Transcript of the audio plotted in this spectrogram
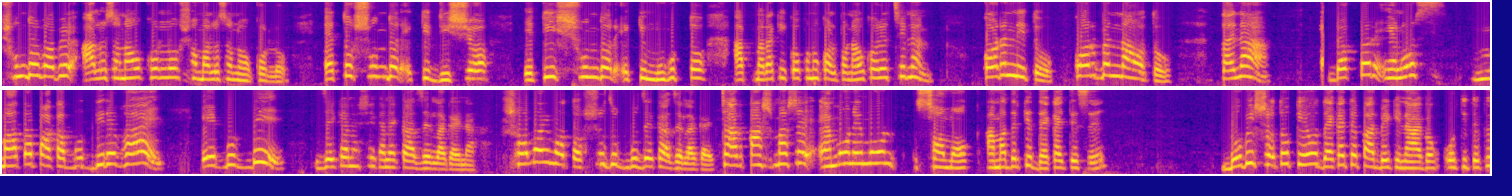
সুন্দরভাবে আলোচনাও করল, সমালোচনাও করল। এত সুন্দর একটি দৃশ্য, এটি সুন্দর একটি মুহূর্ত। আপনারা কি কখনো কল্পনাও করেছিলেন? করেননি তো, করবেন না অত। তাই না? ডক্টর ইউনুস মাথা পাকা বুদ্ধি রে ভাই, এই বুদ্ধি যেখানে সেখানে কাজে লাগায় না। সময় মতো, সুযোগ বুঝে কাজে লাগায়। চার পাঁচ মাসে এমন এমন চমক আমাদেরকে দেখাইতেছে ভবিষ্যতেও কেউ দেখাইতে পারবে কিনা এবং অতীতকে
